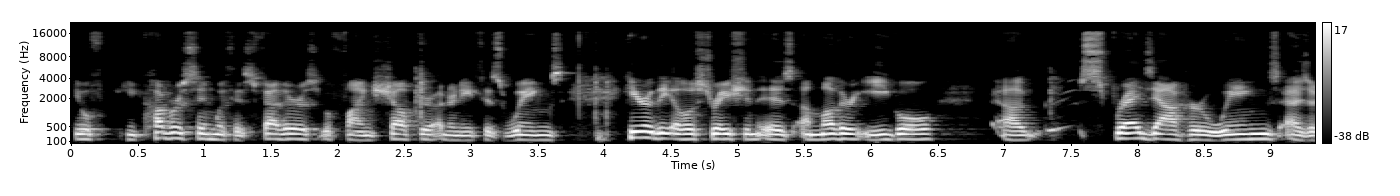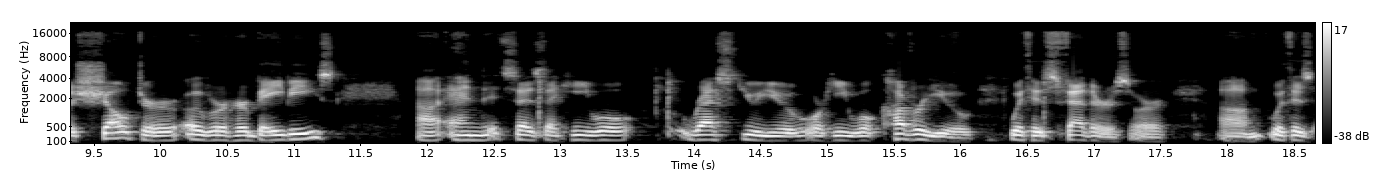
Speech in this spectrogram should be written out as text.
He, will, he covers him with his feathers. He will find shelter underneath his wings. Here, the illustration is a mother eagle uh, spreads out her wings as a shelter over her babies. Uh, and it says that he will rescue you or he will cover you with his feathers or um, with his,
